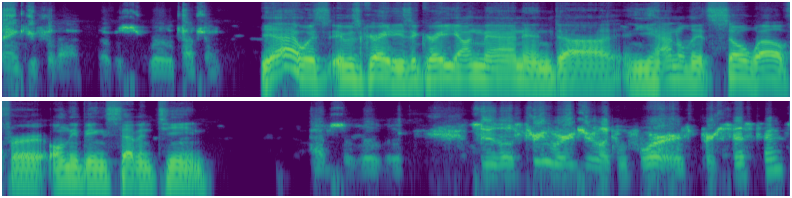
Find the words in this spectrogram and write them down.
thank you for that. That was really touching. Yeah, it was it was great. He's a great young man, and uh, and he handled it so well for only being 17. Absolutely. So those three words you're looking for is persistence,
